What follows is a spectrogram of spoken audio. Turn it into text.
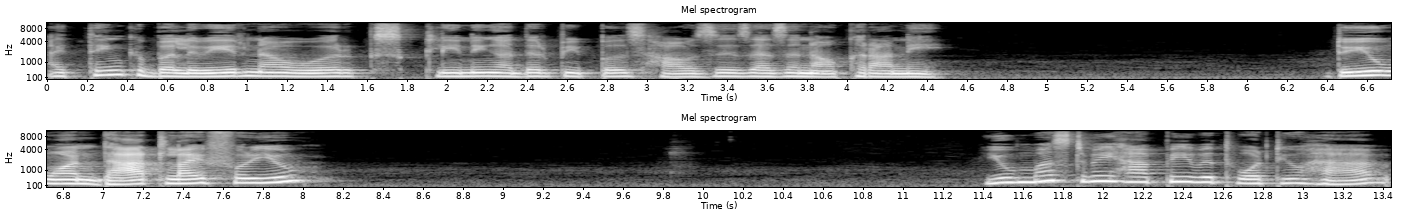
I think Balveer now works cleaning other people's houses as a naukarani. Do you want that life for you? You must be happy with what you have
